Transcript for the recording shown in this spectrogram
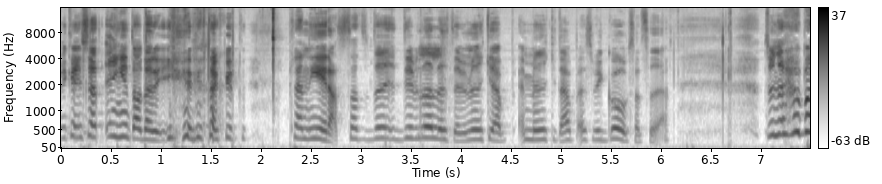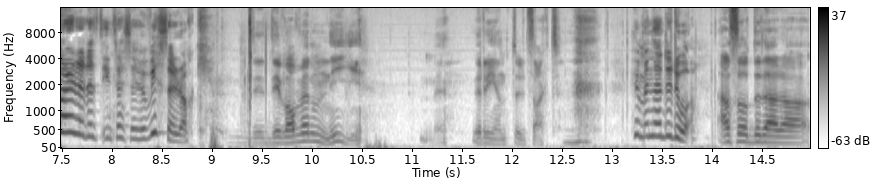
Vi kan ju säga att inget av det är särskilt planerat så att det, det blir lite make up, make it up as we go så att säga. Giner, hur började ditt intresse för Wizard Rock? det, det var väl ni. Rent ut sagt. Hur menar du då? Alltså det där,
